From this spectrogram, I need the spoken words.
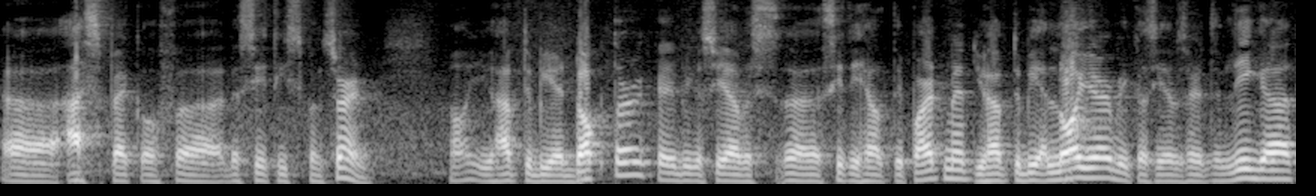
aspect of uh, the city's concern. No, you have to be a doctor okay, because you have a uh, city health department. You have to be a lawyer because you have certain legal.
